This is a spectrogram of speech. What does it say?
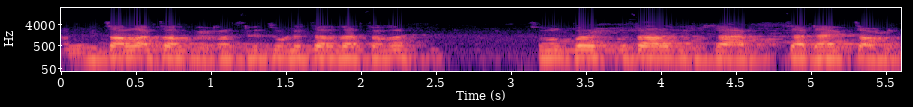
आणि मी चालला चालतो रस्त्याने चोडले चालत असताना समोर परत कुठं आला डायरेक्ट चावलं.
